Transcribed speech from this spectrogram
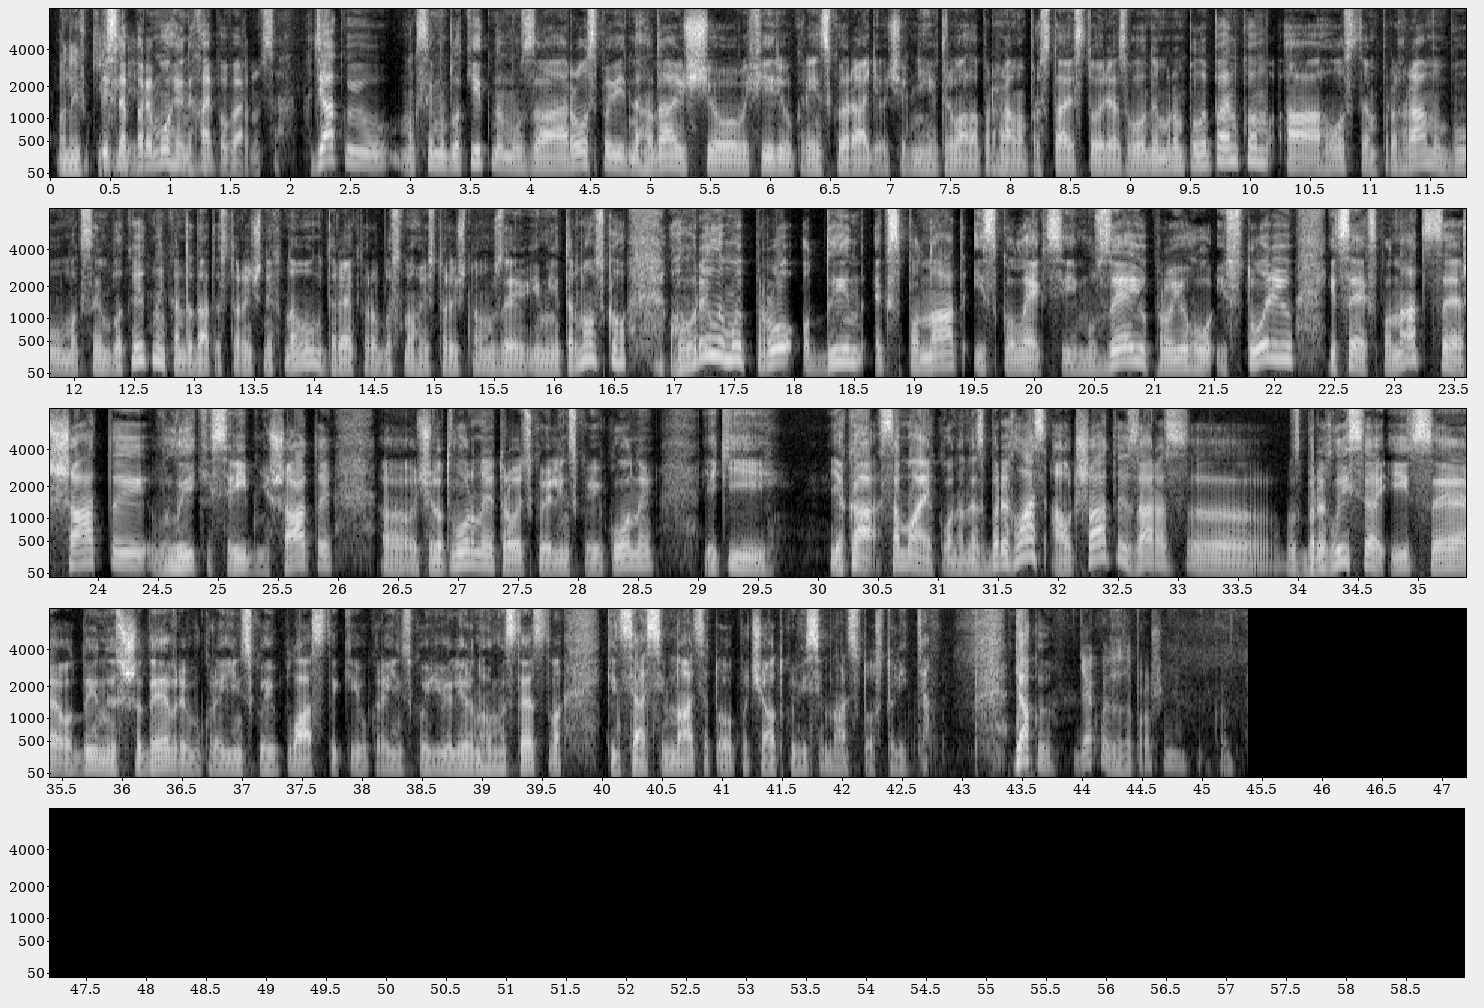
Вони в Києві. після перемоги нехай повернуться. Дякую Максиму Блакитному за розповідь. Нагадаю, що в ефірі Українського радіо Чернігів тривала програма Проста історія з Володимиром Пилипенком. А гостем програми був Максим Блакитний, кандидат історичних наук, директор обласного історичного музею імені Терновського. Говорили ми про один експонат із колекції музею, про його історію. І цей експонат це шати, великі срібні шати е, чудотворної троїцької лінської ікони, які яка сама ікона не збереглась, а от шати зараз е, збереглися, і це один із шедеврів української пластики, українського ювелірного мистецтва кінця 17-го, початку 18 століття. Дякую. Дякую за запрошення. Дякую.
